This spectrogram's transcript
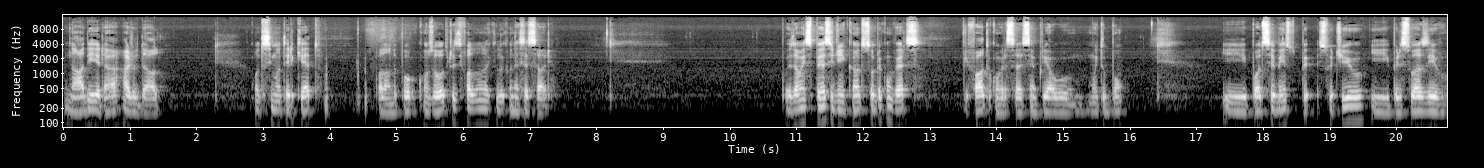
nada irá ajudá-lo quanto se manter quieto falando pouco com os outros e falando aquilo que é necessário. Pois há uma espécie de encanto sobre a conversa. De fato, conversar é sempre algo muito bom. e pode ser bem sutil e persuasivo,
